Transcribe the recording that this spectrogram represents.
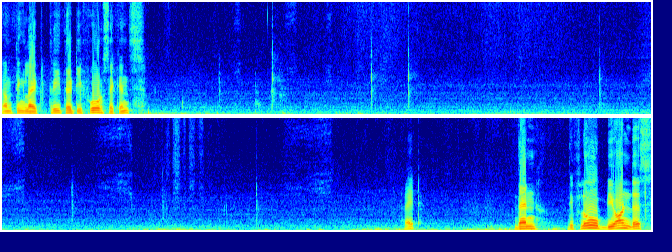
something like 334 seconds. Right? Then the flow beyond this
